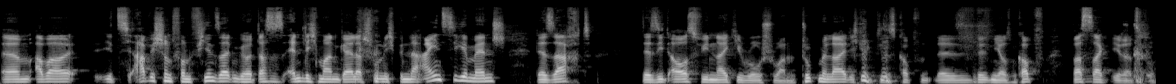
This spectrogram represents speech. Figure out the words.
Ähm, aber jetzt habe ich schon von vielen Seiten gehört, das ist endlich mal ein geiler Schuh. Ich bin der einzige Mensch, der sagt, der sieht aus wie Nike Roche One. Tut mir leid, ich krieg dieses Kopf, äh, Bild nicht aus dem Kopf. Was sagt ihr dazu?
